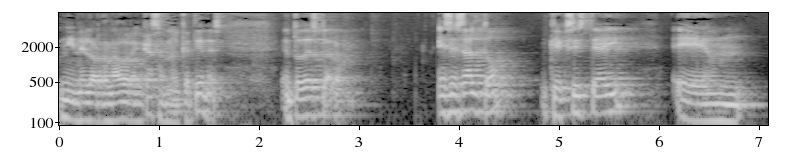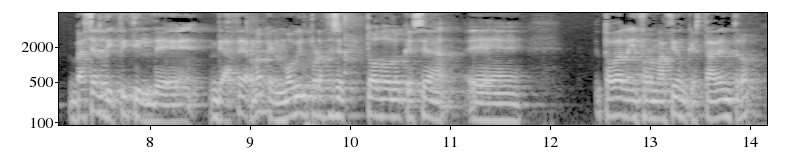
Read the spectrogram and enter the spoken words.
ni en el ordenador en casa en el que tienes. Entonces, claro, ese salto que existe ahí eh, va a ser difícil de, hacer, ¿no? Que el móvil procese todo lo que sea, eh, toda la información que está dentro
